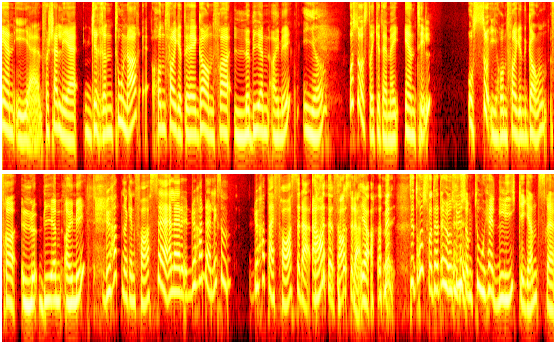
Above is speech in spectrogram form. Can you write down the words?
en i eh, forskjellige grønntoner, håndfarget eh, garn fra Le Bien Aimé, Ja. og så strikket jeg meg en til, også i håndfarget garn fra Le Bien Aimé. Du har hatt noen fase, eller du hadde liksom Du har hatt ei fase der. Jeg har hatt en fase der. Ja. Men til tross for at dette høres ut som to helt like gensere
